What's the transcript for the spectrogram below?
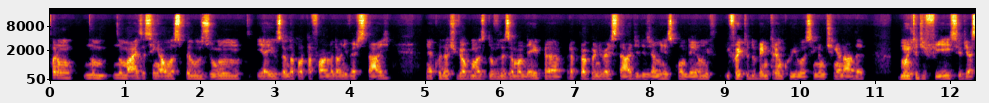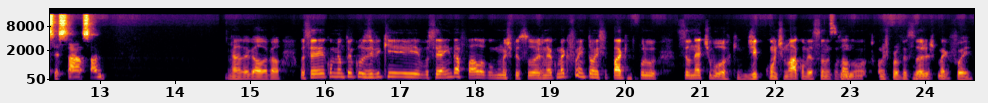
foram no, no, mais assim aulas pelo Zoom e aí usando a plataforma da universidade. Né, quando eu tive algumas dúvidas, eu mandei para a própria universidade, eles já me responderam e, e foi tudo bem tranquilo, assim, não tinha nada muito difícil de acessar, sabe? Ah, legal, legal. Você comentou, inclusive, que você ainda fala com algumas pessoas, né? Como é que foi, então, esse pacto para o seu networking? De continuar conversando com Sim. os alunos, com os professores? Como é que foi?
